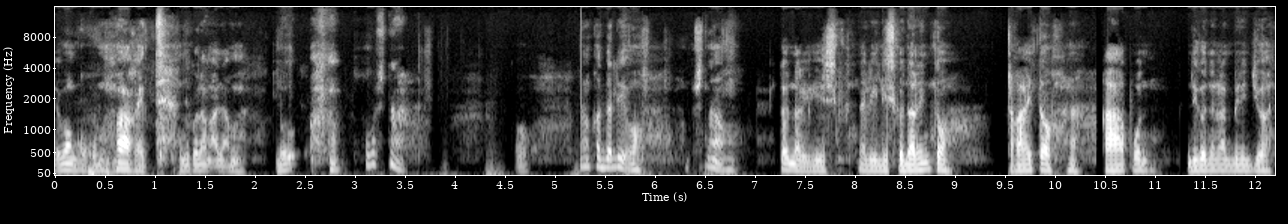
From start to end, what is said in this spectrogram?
Ewan ko kung bakit. Hindi ko lang alam. Bu, tapos na. Oh, ang kadali oh. Tapos na oh. Ito, nalilis, nalilis ko na rin to. Tsaka ito, na, kahapon. Hindi ko na lang binidyohan.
